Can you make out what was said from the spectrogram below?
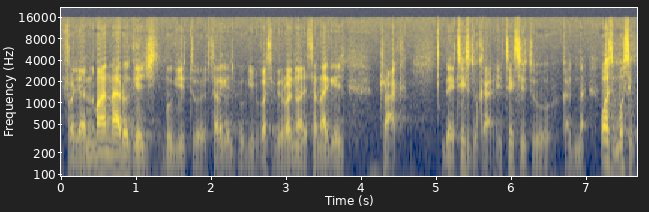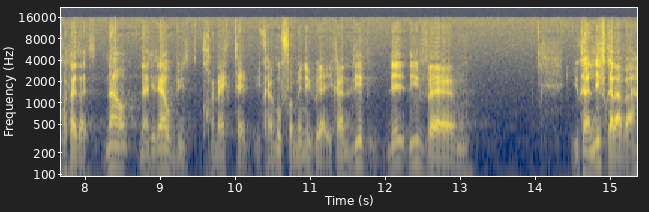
from your normal narrow gauge bogie to a standard gauge bogie because if you're running on a standard gauge track, then it takes you to, it takes you to Kaduna. What's most important is that now Nigeria will be connected. You can go from anywhere. You can leave, leave um, you can leave Calabar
